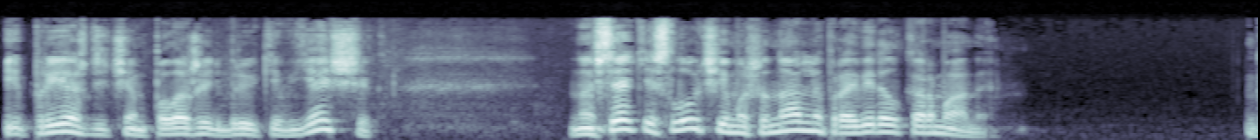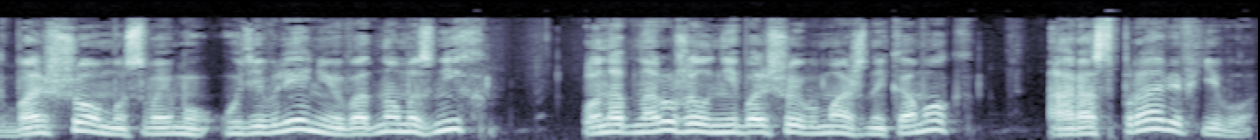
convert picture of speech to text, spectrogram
и прежде чем положить брюки в ящик, на всякий случай машинально проверил карманы. К большому своему удивлению, в одном из них он обнаружил небольшой бумажный комок, а расправив его,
